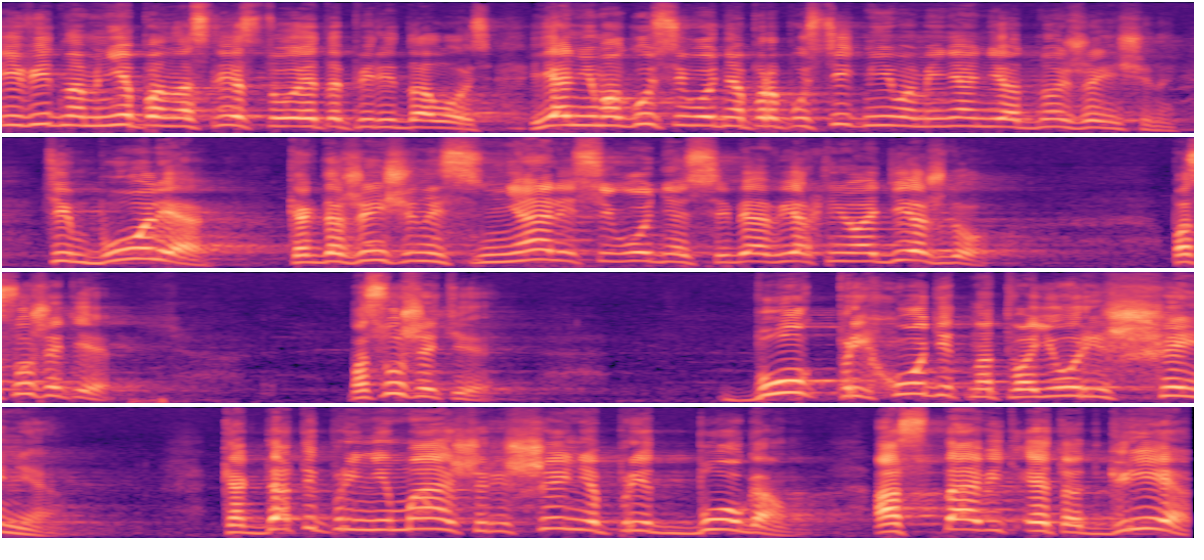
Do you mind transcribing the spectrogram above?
и видно, мне по наследству это передалось. Я не могу сегодня пропустить мимо меня ни одной женщины. Тем более, когда женщины сняли сегодня с себя верхнюю одежду. Послушайте, послушайте, Бог приходит на твое решение. Когда ты принимаешь решение пред Богом оставить этот грех,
